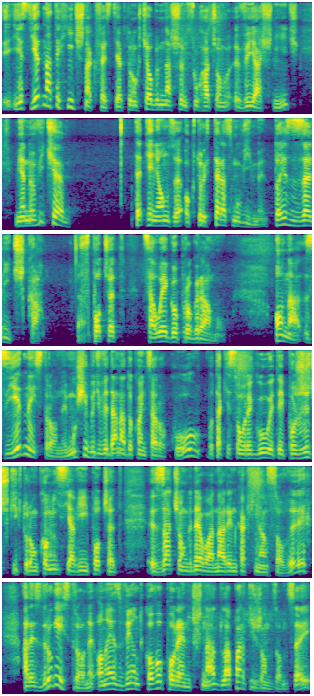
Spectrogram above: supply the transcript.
Jest jedna techniczna kwestia, którą chciałbym naszym słuchaczom wyjaśnić. Mianowicie te pieniądze, o których teraz mówimy, to jest zaliczka tak. w poczet całego programu. Ona z jednej strony musi być wydana do końca roku, bo takie są reguły tej pożyczki, którą komisja w jej poczet zaciągnęła na rynkach finansowych, ale z drugiej strony ona jest wyjątkowo poręczna dla partii rządzącej,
